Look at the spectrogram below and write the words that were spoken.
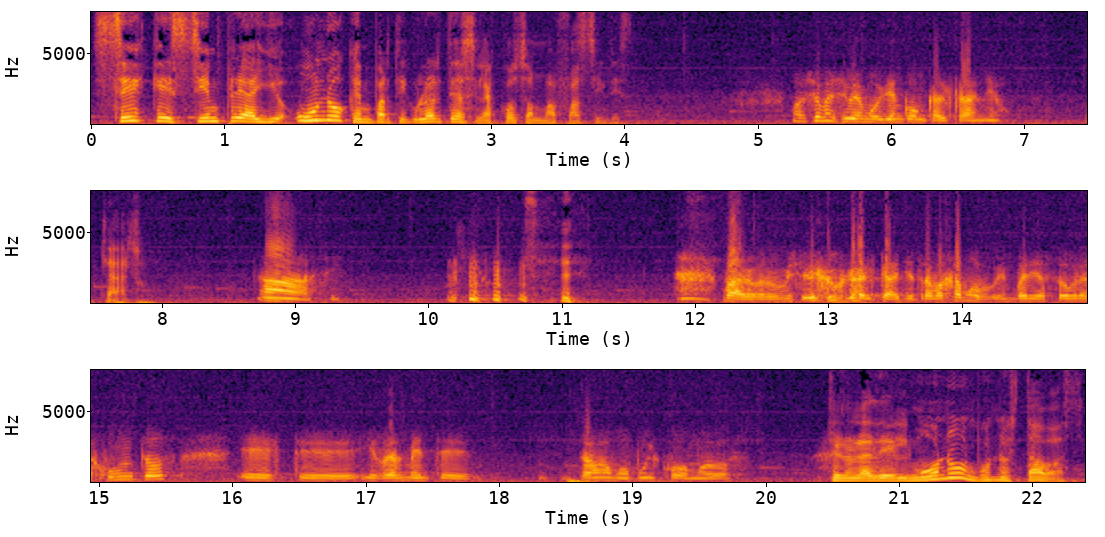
Sé que siempre hay uno que en particular te hace las cosas más fáciles. Bueno, yo me llevé muy bien con Calcaño. Claro. Ah, sí. Bárbaro, me llevé con Calcaño. Trabajamos en varias obras juntos este, y realmente estábamos muy cómodos. Pero en la del mono vos no estabas.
